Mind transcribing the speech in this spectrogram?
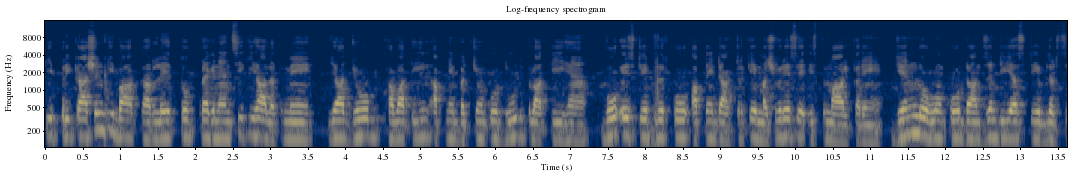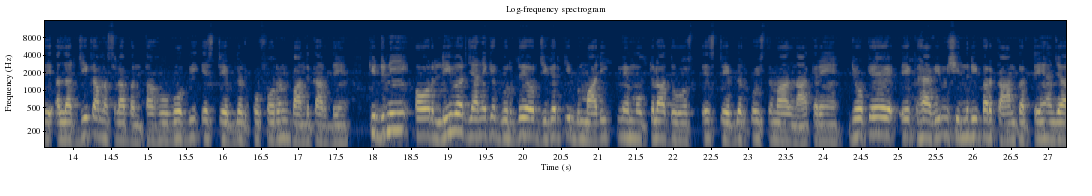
की प्रिकॉशन की बात कर ले तो प्रेगनेंसी की हालत में या जो ख़वातीन अपने बच्चों को दूध पिलाती हैं वो इस टेबलेट को अपने डॉक्टर के मशवरे से इस्तेमाल करें। जिन लोगों को डांजन डी एस टेबलेट से एलर्जी का मसला बनता हो, वो भी इस टेबलेट को फ़ौर बंद कर दें। किडनी और लीवर यानी कि गुर्दे और जिगर की बीमारी में मुबतला दोस्त इस टेबलेट को इस्तेमाल ना करें, जो कि एक हैवी मशीनरी पर काम करते हैं या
